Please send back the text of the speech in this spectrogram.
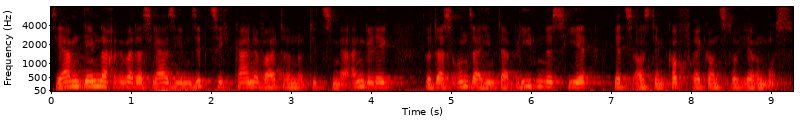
Sie haben demnach über das Jahr 77 keine weiteren Notizen mehr angelegt, sodass unser Hinterbliebenes hier jetzt aus dem Kopf rekonstruieren muss.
